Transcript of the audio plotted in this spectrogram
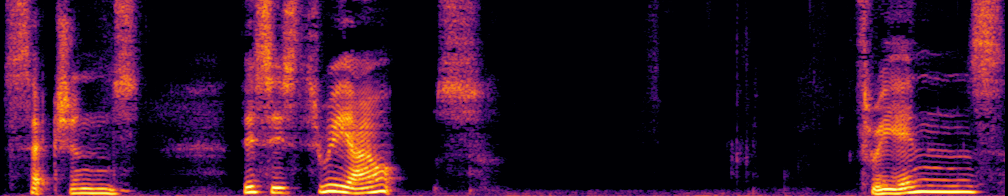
sections. This is three outs, three ins,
